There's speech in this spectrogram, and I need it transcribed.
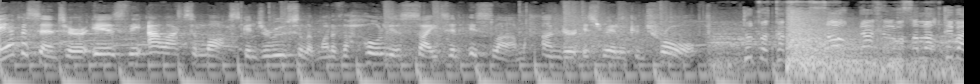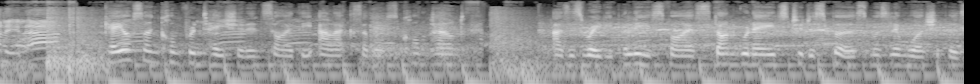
The epicenter is the Al-Aqsa Mosque in Jerusalem, one of the holiest sites in Islam under Israeli control. Chaos and confrontation inside the Al-Aqsa Mosque compound as Israeli police fire stun grenades to disperse Muslim worshippers.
